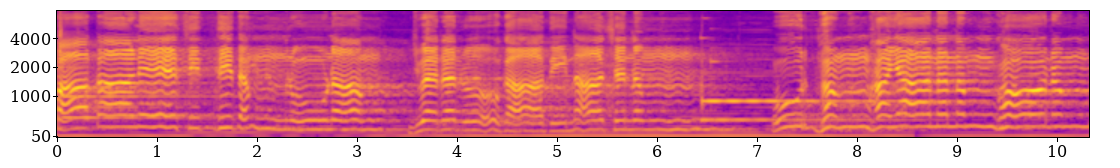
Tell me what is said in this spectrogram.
पाताळे सिद्धिदं नॄणां ज्वररोगादिनाशनम्। ऊर्ध्वं हयाननं घोरं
